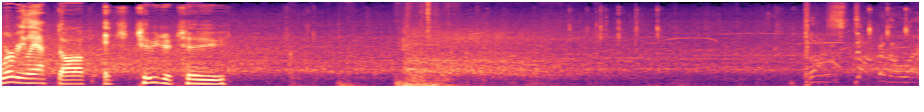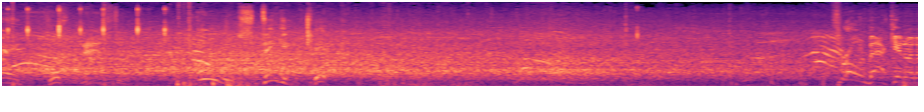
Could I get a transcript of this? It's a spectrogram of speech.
where we left off, it's two to two. Stop in the. Just nasty. Ooh, stinging kick. Thrown back in under the ropes. Or it's two zero. And now there, this could do it. It only gets a one count. He's still got more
